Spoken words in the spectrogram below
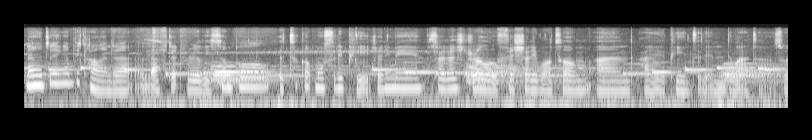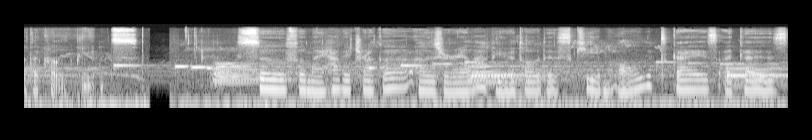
Now doing up the calendar, I left it really simple. It took up most of the page anyway, so I just drew a little fish at the bottom and I painted in the letters with acrylic paints. So for my habit tracker, I was real happy with how this came out, guys, because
